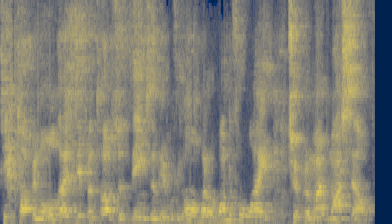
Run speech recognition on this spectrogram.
TikTok, and all those different types of things, and people think, oh, what a wonderful way to promote myself,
